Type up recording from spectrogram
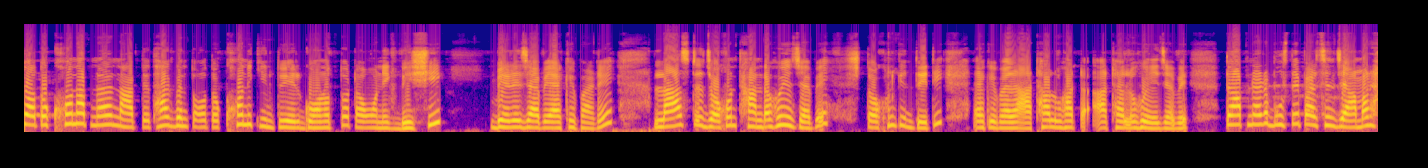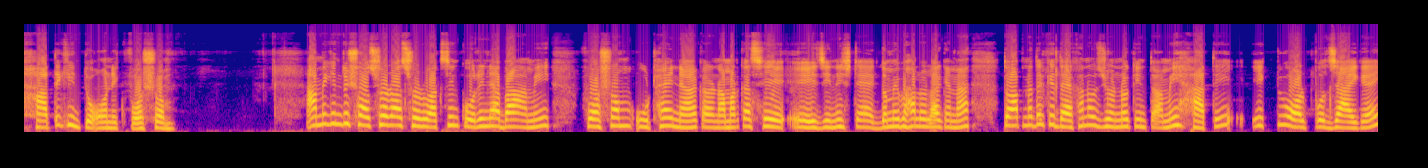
যতক্ষণ আপনারা নাড়তে থাকবেন ততক্ষণই কিন্তু এর ঘনত্বটা অনেক বেশি বেড়ে যাবে একেবারে। লাস্ট যখন ঠান্ডা হয়ে যাবে, তখন কিন্তু এটি একেবারে আঠালো হাটা, আঠালো হয়ে যাবে। তো আপনারা বুঝতে পারছেন যে আমার হাতে কিন্তু অনেক পশম। আমি কিন্তু সচরাচর ওয়াক্সিং করি না বা আমি পশম উঠাই না, কারণ আমার কাছে এই জিনিসটা একদমই ভালো লাগে না। তো আপনাদেরকে দেখানোর জন্য কিন্তু আমি হাতে একটু অল্প জায়গায়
